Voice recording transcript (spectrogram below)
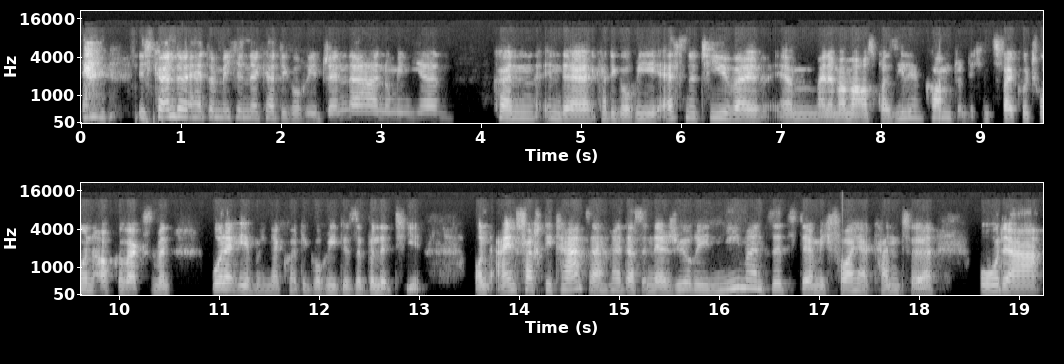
ich könnte, hätte mich in der Kategorie Gender nominieren können, in der Kategorie Ethnicity, weil ähm, meine Mama aus Brasilien kommt und ich in zwei Kulturen aufgewachsen bin, oder eben in der Kategorie Disability. Und einfach die Tatsache, dass in der Jury niemand sitzt, der mich vorher kannte oder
